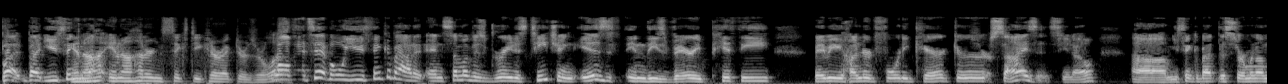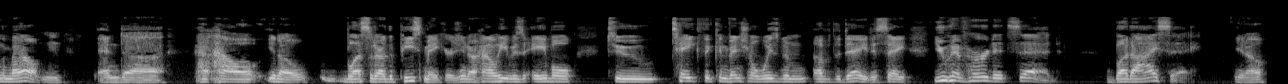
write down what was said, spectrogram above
But but you think in, about, a, in 160 characters or less. Well, that's it. But when you think about it, and some of his greatest teaching is in these very pithy, maybe 140 character sure. sizes. You know, um, you think about the Sermon on the Mount and and uh, how, you know, blessed are the peacemakers, you know, how he was able to take the conventional wisdom of the day to say, you have heard it said, but I say, you know,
